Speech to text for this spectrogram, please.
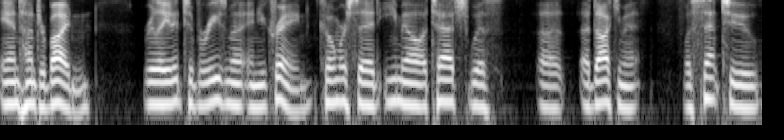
and Hunter Biden related to Burisma and Ukraine. Comer said email attached with uh, a document was sent to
